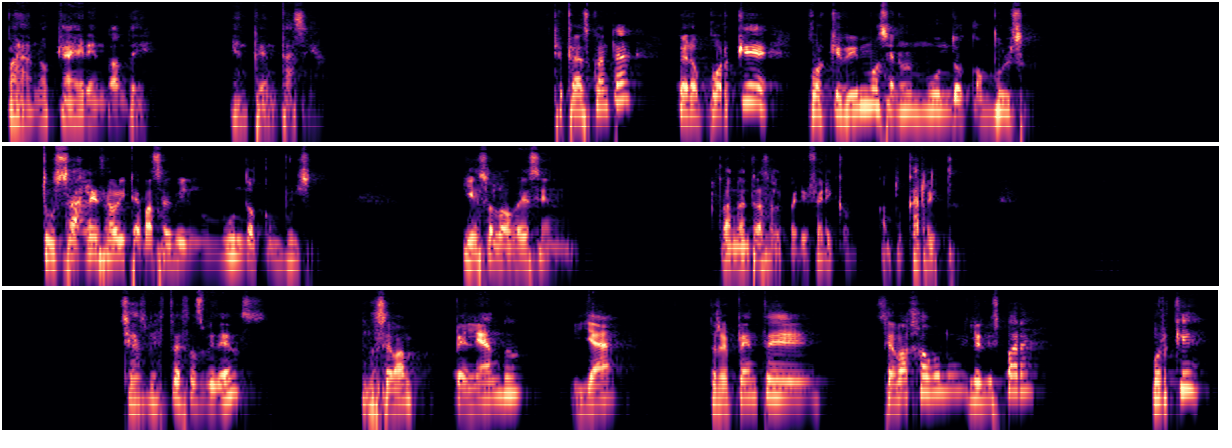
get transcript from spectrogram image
para no caer en donde? En tentación. ¿Te das cuenta? ¿Pero por qué? Porque vivimos en un mundo convulso. Tú sales ahorita vas a vivir en un mundo convulso. Y eso lo ves en cuando entras al periférico con tu carrito. ¿Sí has visto esos videos? Se van peleando y ya de repente se baja uno y le dispara. ¿Por qué?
